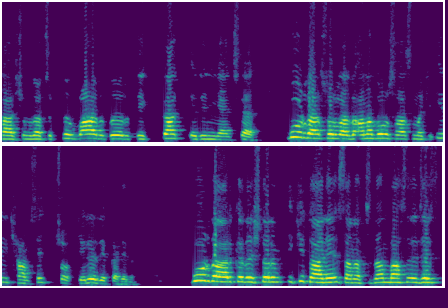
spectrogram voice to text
karşımıza çıktı. Vardır dikkat edin gençler. Burada sorularda Anadolu sahasındaki ilk Hamse çok gelir dikkat edin. Burada arkadaşlarım iki tane sanatçıdan bahsedeceğiz.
